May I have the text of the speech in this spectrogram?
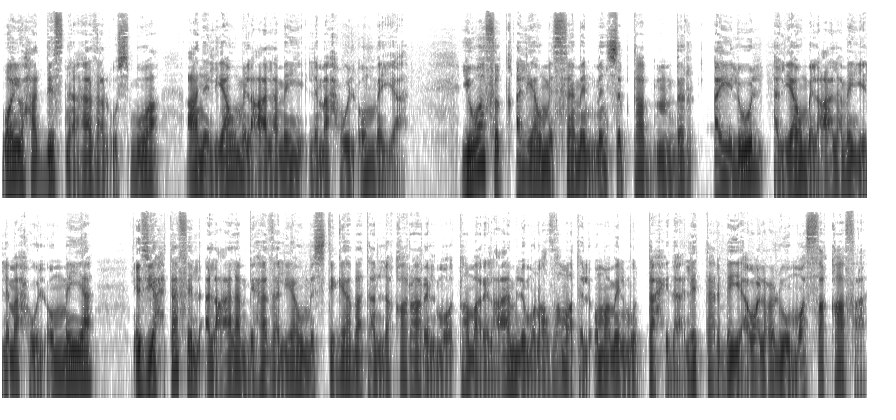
ويحدثنا هذا الأسبوع عن اليوم العالمي لمحو الأمية. يوافق اليوم الثامن من سبتمبر أيلول اليوم العالمي لمحو الأمية إذ يحتفل العالم بهذا اليوم استجابة لقرار المؤتمر العام لمنظمة الأمم المتحدة للتربية والعلوم والثقافة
